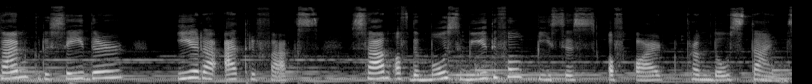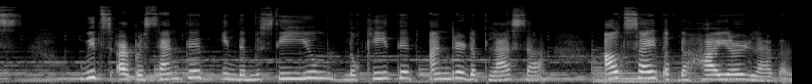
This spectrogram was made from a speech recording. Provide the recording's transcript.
some Crusader era artifacts, some of the most beautiful pieces of art from those times, which are presented in the museum located under the plaza outside of the higher level.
